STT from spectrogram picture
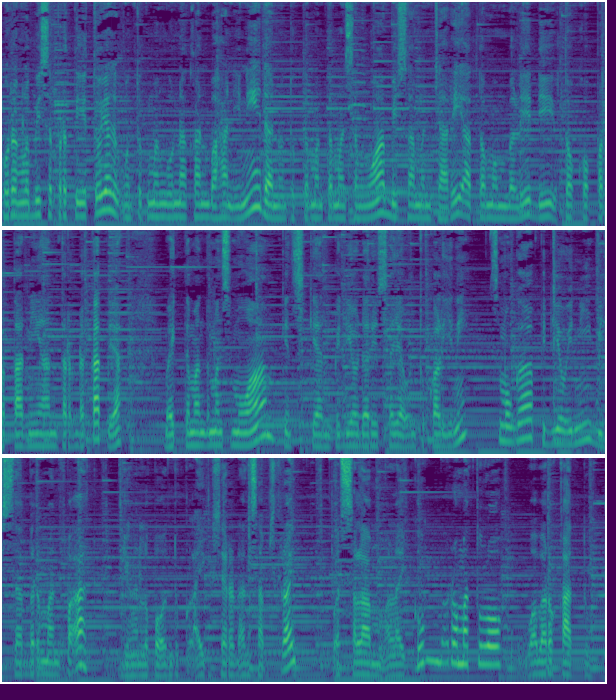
kurang lebih seperti itu ya untuk menggunakan bahan ini dan untuk teman-teman semua bisa mencari atau membeli di toko pertanian terdekat ya. Baik teman-teman semua mungkin sekian video dari saya untuk kali ini. Semoga video ini bisa bermanfaat. Jangan lupa untuk like share dan subscribe. Wassalamualaikum warahmatullahi wabarakatuh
